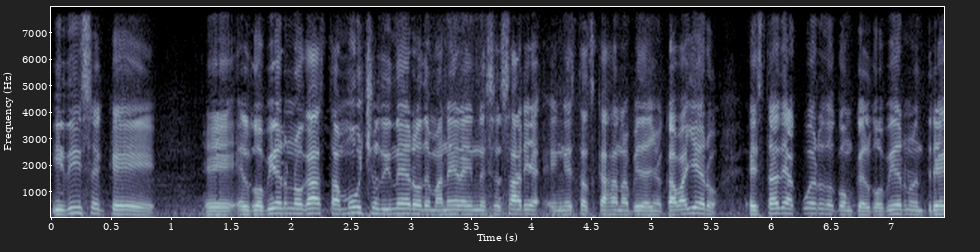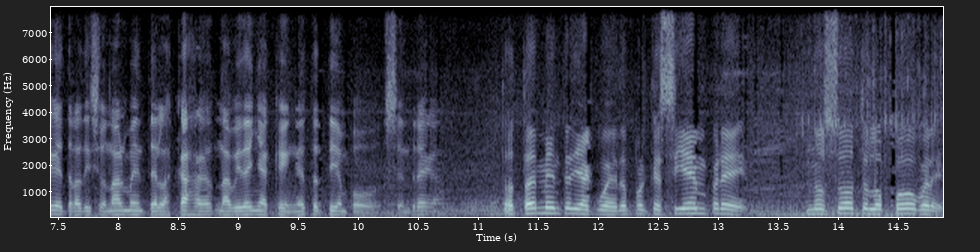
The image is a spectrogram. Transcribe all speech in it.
y dice que eh, el gobierno gasta mucho dinero de manera innecesaria en estas cajas navideñas. Caballero, ¿está de acuerdo con que el gobierno entregue tradicionalmente las cajas navideñas que en este tiempo se entregan? Totalmente de acuerdo, porque siempre nosotros los pobres,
